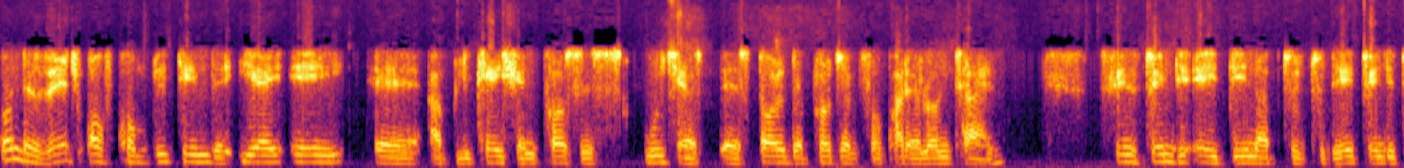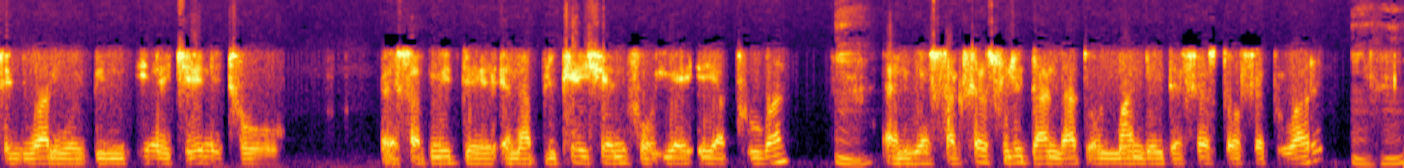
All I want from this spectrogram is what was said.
on the verge of completing the EIA uh, application process, which has uh, stalled the project for quite a long time. Since 2018 up to today, 2021, we've been in a journey to uh, submit uh, an application for EIA approval. Mm. And we have successfully done that on Monday, the 1st of February. Mm-hmm.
